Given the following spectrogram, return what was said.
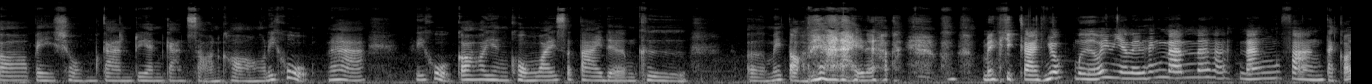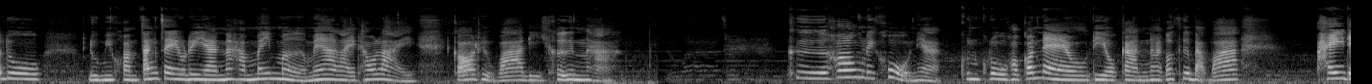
ก็ไปชมการเรียนการสอนของริคุนะคะริคุก็ยังคงไว้สไตล์เดิมคือ ออไม่ตอบไม่อะไรนะคะ ไม่มีการยกมือไม่มีอะไรทั้งนั้นนะคะ นั่งฟังแต่ก็ดูดูมีความตั้งใจเรียนนะคะ ไม่เหม่อไม่อะไรเท่าไหร่ ก็ถือว่าดีขึ้นค่ะ คือห้องริคุเนี่ย คุณครูเขาก็แนวเดียวกันนะคะก็คือแบบว่าให้เ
